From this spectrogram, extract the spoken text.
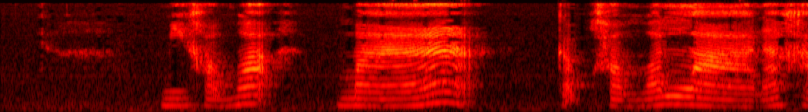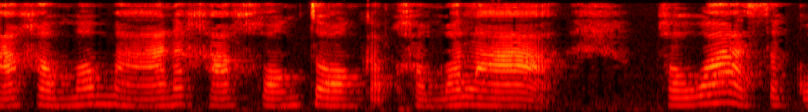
ำมีคำว่า ม้า กับคำว่าลานะคะคำว่าม้านะคะคล้องจองกับคำว่าลา เพราะว่าสะก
